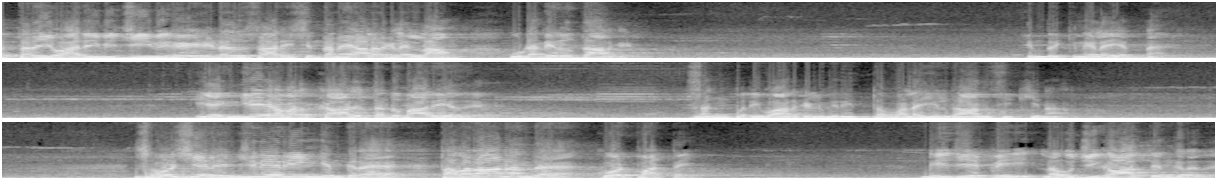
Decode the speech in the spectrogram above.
எத்தனையோ அறிவி ஜீவிகள் இடதுசாரி சிந்தனையாளர்கள் எல்லாம் உடனிருந்தார்கள். இன்றைக்கு நிலை என்ன? எங்கே அவர் கால் தடுமாறியது? சங் பரிவார்கள் விரித்த வலையில் தான் சிக்கினார். சோசியல் இன்ஜினியரிங் என்கிற தவறான அந்த கோட்பாட்டை பிஜேபி லவ் ஜிகாத் என்கிறது.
